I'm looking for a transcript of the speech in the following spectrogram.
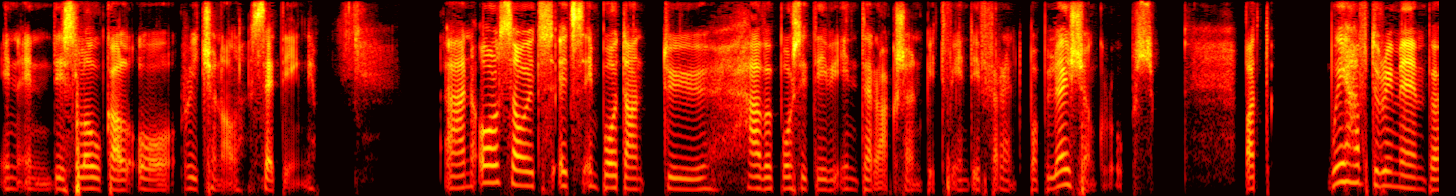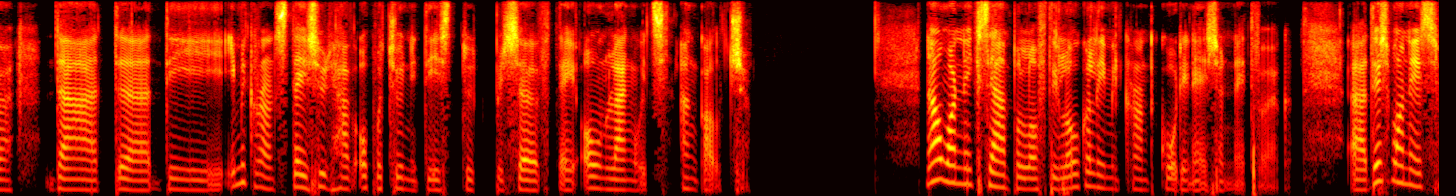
in, in this local or regional setting. And also it's, it's important to have a positive interaction between different population groups. But we have to remember that uh, the immigrants, they should have opportunities to preserve their own language and culture. Now one example of the local immigrant coordination network. Uh, this one is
